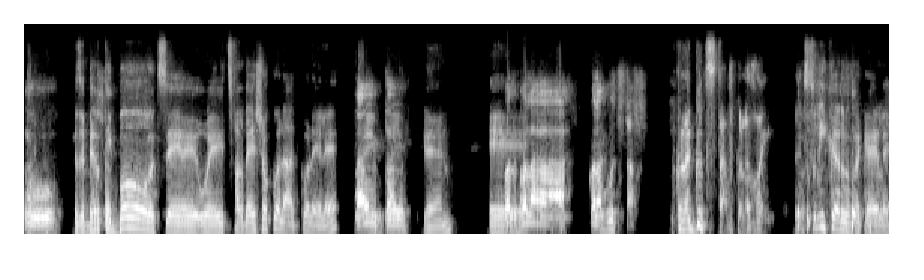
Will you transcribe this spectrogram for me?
או, זה ברטי בוטס, אה, אה, צפרדעי שוקולד, כל אלה, טעים, טעים. כן. אה, כל- ה good stuff. כל ה good stuff, כל הזה, סניקרס וכאלה.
